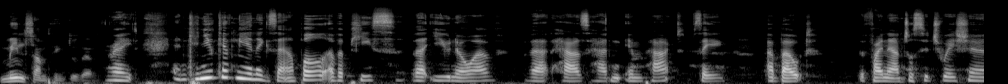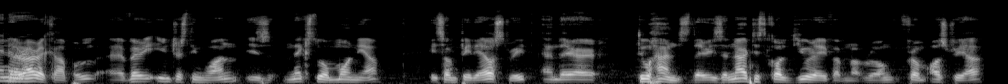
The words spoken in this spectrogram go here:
mean something to them. Right. And can you give me an example of a piece that you know of that has had an impact, say, about the financial situation? There are a couple. A very interesting one is next to Omonia. It's on Piraeus Street, and there are two hands. There is an artist called Dürer, if I'm not wrong, from Austria,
